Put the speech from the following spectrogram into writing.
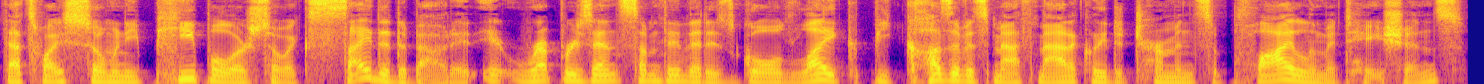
That's why so many people are so excited about it. It represents something that is gold like because of its mathematically determined supply limitations,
